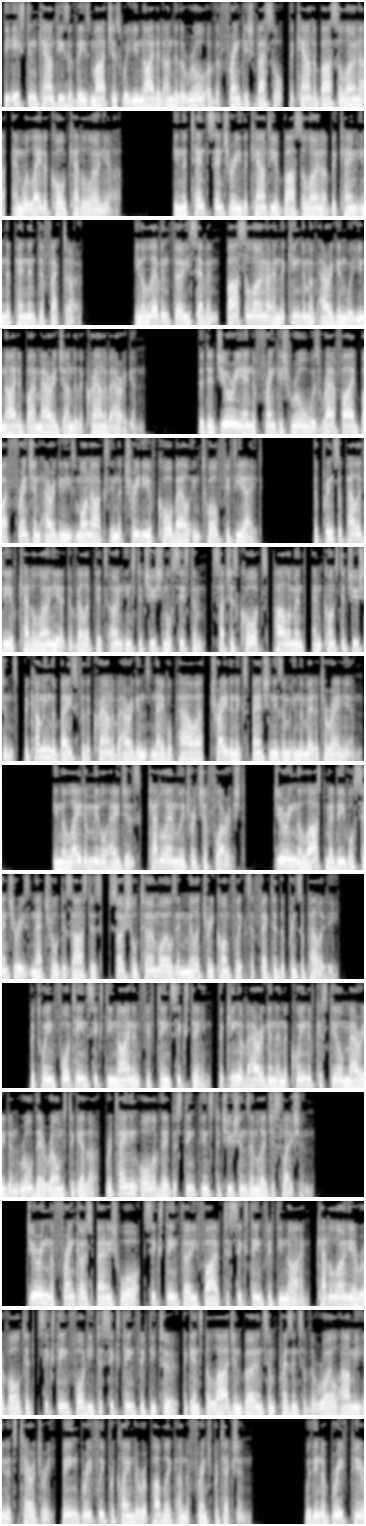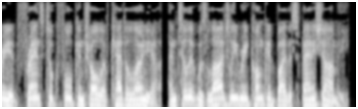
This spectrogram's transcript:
The eastern counties of these marches were united under the rule of the Frankish vassal, the Count of Barcelona, and were later called Catalonia. In the 10th century the county of Barcelona became independent de facto. In 1137, Barcelona and the Kingdom of Aragon were united by marriage under the Crown of Aragon. The de jure end of Frankish rule was ratified by French and Aragonese monarchs in the Treaty of Corbeil in 1258. The Principality of Catalonia developed its own institutional system, such as courts parliament, and constitutions, becoming the base for the Crown of Aragon's naval power, trade and expansionism in the Mediterranean. In the later Middle Ages, Catalan literature flourished. During the last medieval centuries natural disasters, social turmoils and military conflicts affected the principality. Between 1469 and 1516, the King of Aragon and the Queen of Castile married and ruled their realms together, retaining all of their distinct institutions and legislation. During the Franco-Spanish War 1635 Catalonia revolted 1640 against a large and burdensome presence of the Royal Army in its territory, being briefly proclaimed a republic under French protection. Within a brief period France took full control of Catalonia, until it was largely reconquered by the Spanish army.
